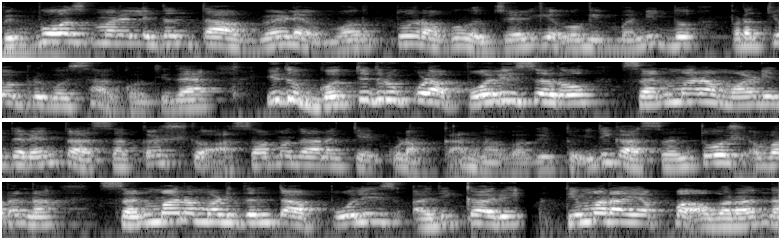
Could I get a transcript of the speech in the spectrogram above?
ಬಿಗ್ ಬಾಸ್ ಮನೆಯಲ್ಲಿದ್ದಂತಹ ವೇಳೆ ವರ್ತೂರ್ ಅವರು ಜೈಲಿಗೆ ಹೋಗಿ ಬಂದಿದ್ದು ಪ್ರತಿಯೊಬ್ಬರಿಗೂ ಸಹ ಗೊತ್ತಿದೆ ಇದು ಗೊತ್ತಿದ್ರೂ ಕೂಡ ಪೊಲೀಸರು ಸನ್ಮಾನ ಮಾಡಿದ್ದಾರೆ ಅಂತ ಸಾಕಷ್ಟು ಅಸಮಾಧಾನಕ್ಕೆ ಕೂಡ ಕಾರಣವಾಗಿತ್ತು. ಇದೀಗ ಸಂತೋಷ್ ಸನ್ಮಾನ ಮಾಡಿದಂತ ಪೊಲೀಸ್ ಅಧಿಕಾರಿ ತಿಮ್ಮರಾಯಪ್ಪ ಅವರನ್ನ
